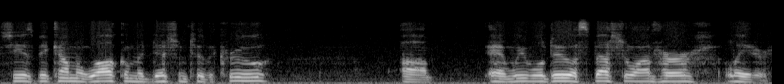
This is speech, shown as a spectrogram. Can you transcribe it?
she has become a welcome addition to the crew. Um, and we will do a special on her later.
